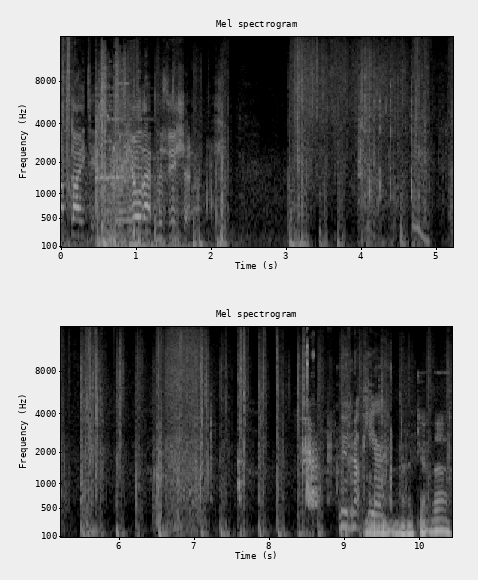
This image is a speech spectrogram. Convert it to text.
Stated. Secure that position. Moving up here. Better get there.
